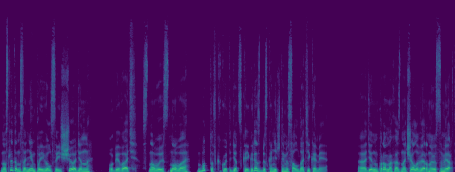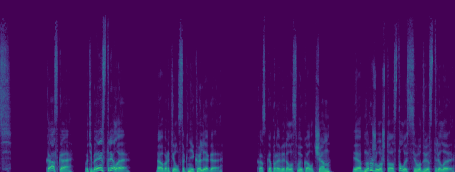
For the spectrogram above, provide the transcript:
но следом за ним появился еще один. Убивать, снова и снова, будто в какой-то детской игре с бесконечными солдатиками. Один промах означал верную смерть. «Каска, у тебя есть стрелы?» — обратился к ней коллега. Каска проверила свой колчан и обнаружила, что осталось всего две стрелы.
